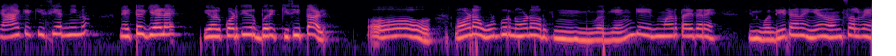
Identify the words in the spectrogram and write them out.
ಯಾಕೆ ಕಿಸಿಯೋದು ನೀನು? ನೆಟ್ಟಿಗೆ ಹೇಳೆ. ಹೇಳ್ಕೊಡ್ತಿದ್ರು ಬರೀ ಕಿಸಿತಾಳೆ. ಓ, ನೋಡ, ಹುಡುಗರು ನೋಡೋರು ಇವಾಗ ಹೆಂಗೆ ಇದು ಮಾಡ್ತಾ ಇದ್ದಾರೆ ನಿನ್ಗೆ ಒಂದೀಟನ ಏನು ಅನ್ಸಲ್ವೇ?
